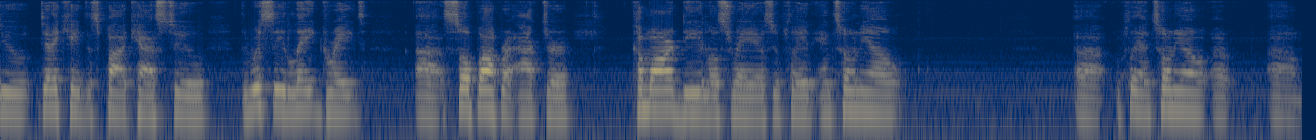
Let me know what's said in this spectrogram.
to dedicate this podcast to the recently late, great uh, soap opera actor Kamar de Los Reyes, who played Antonio, uh, who played Antonio uh, um,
